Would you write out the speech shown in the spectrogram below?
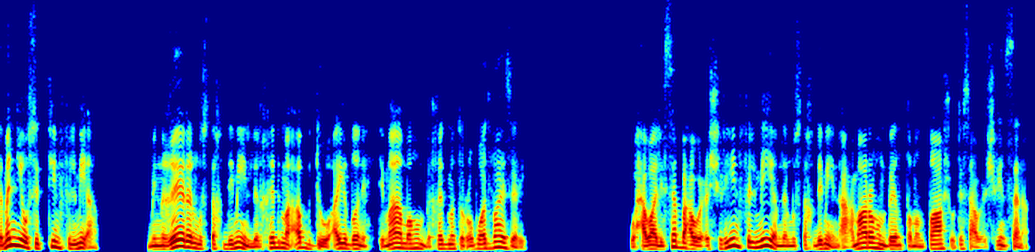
68% من غير المستخدمين للخدمة أبدوا أيضا اهتمامهم بخدمة ال robo advisory. وحوالي 27% من المستخدمين أعمارهم بين 18 و 29 سنة.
